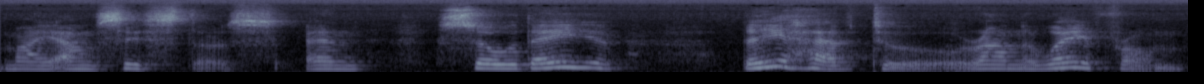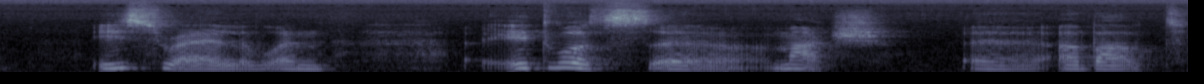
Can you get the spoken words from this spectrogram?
my ancestors. And so they they have to run away from Israel when it was uh, much uh, about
